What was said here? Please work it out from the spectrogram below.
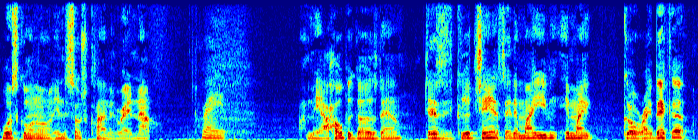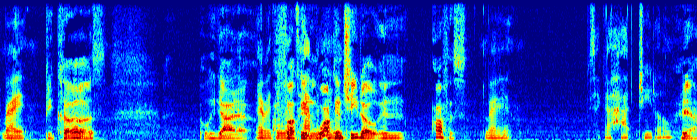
what's going on in the social climate right now. Right. I mean, I hope it goes down. There's a good chance that it might even it might go right back up Right. because we got a, Everything fucking walking Cheeto in office. Right. It's like a hot Cheeto. Yeah,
